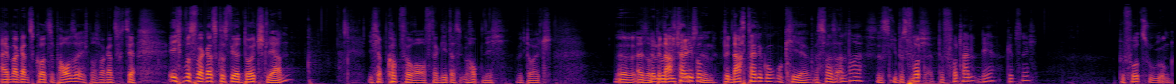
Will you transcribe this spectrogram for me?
Einmal ganz kurze Pause, ich muss mal ganz kurz, ja, ich muss mal ganz kurz wieder Deutsch lernen. Ich habe Kopfhörer auf, da geht das überhaupt nicht mit Deutsch. Ja, Also nur nicht Benachteiligung, rechnen. Bezweifligung, okay. Was war das andere? Das gibt's Bevor, nicht. Bevorteil, nee, gibt's nicht? Bevorzugung.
